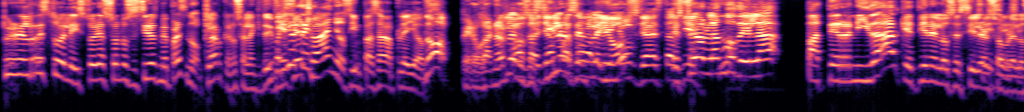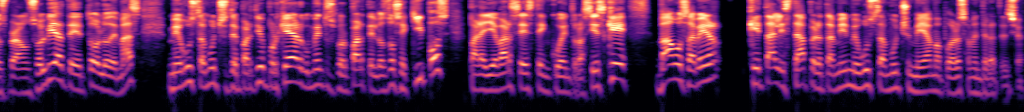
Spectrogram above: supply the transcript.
pero en el resto de la historia son los Steelers, me parece. No, claro que no se la han quitado. 18 Imagínate- años sin pasar a playoffs. no, pero ganarle a O los sea, Steelers en playoffs. Estoy bien. hablando de la paternidad que tienen los Steelers Sí, sí, sobre sí. los Browns. Olvídate de todo lo demás. Me gusta mucho este partido porque hay argumentos por parte de los dos equipos para llevarse este encuentro. Así es que vamos a ver qué tal está, pero también me gusta mucho y me llama poderosamente la atención.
